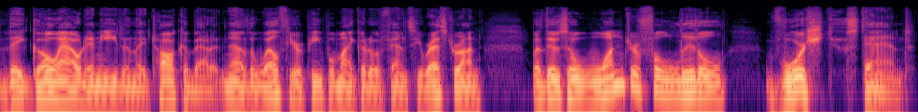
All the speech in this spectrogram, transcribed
They go out and eat and they talk about it. Now, the wealthier people might go to a fancy restaurant, but there's a wonderful little Wurst stand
